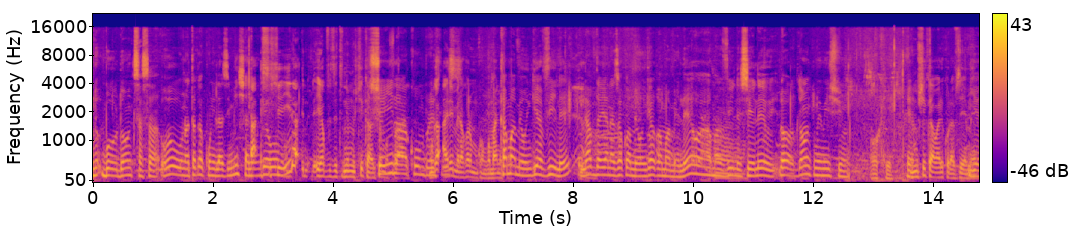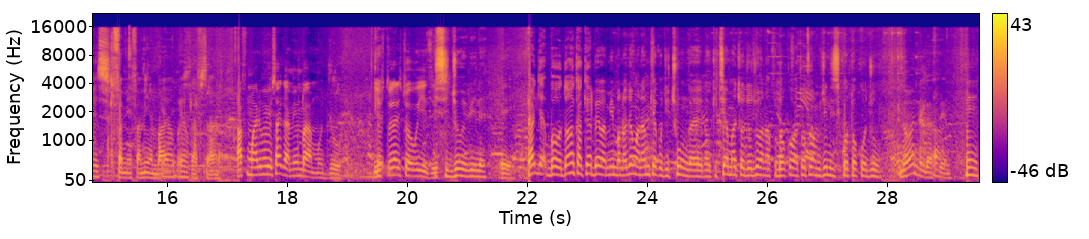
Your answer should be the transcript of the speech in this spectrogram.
No, bo donc sasa wewe oh, unataka kunilazimisha Ah, niongee ah, Sheila yavuze ati nimushika Sheila sis- aremera kwa mkongomani kama ameongea vile, labda yeye anaweza kuwa ameongea kama amelewa ama vile, sielewi. No, donc mimi si Okay. Yeah. mushika wali ariko uravyemera. Yes. kifamia famiye mbali. Yeah, yeah. Safi sana. Afu mwalimu mubeshaga mimba muju. Iyo story alicho wizi. sijui vile Eh. waja bo akiabeba mimba, unajua mwanamke kujichunga eh, na ukitia macho jojua na kudokoa watoto wa mjini sikotoko juu Ah. Hmm.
